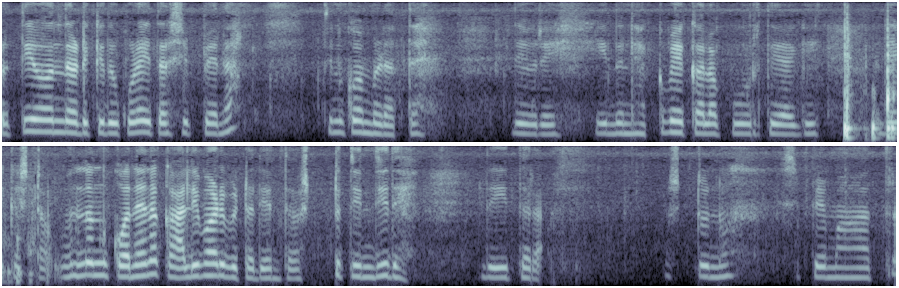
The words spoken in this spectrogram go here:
ಪ್ರತಿಯೊಂದು ಅಡಿಕೆದು ಕೂಡ ಈ ಥರ ಸಿಪ್ಪೆನ ತಿನ್ಕೊಂಡ್ಬಿಡತ್ತೆ. ದೇವ್ರಿ, ಇದನ್ನು ಹೆಕ್ಕಬೇಕಲ್ಲ ಪೂರ್ತಿಯಾಗಿ. ಅದೇ ಕಷ್ಟ. ಒಂದೊಂದು ಕೊನೆನ ಖಾಲಿ ಮಾಡಿಬಿಟ್ಟದೆ ಅಂತ ಅಷ್ಟು ತಿಂದಿದೆ. ಇದು ಈ ಥರ. ಅಷ್ಟು ಸಿಪ್ಪೆ ಮಾತ್ರ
